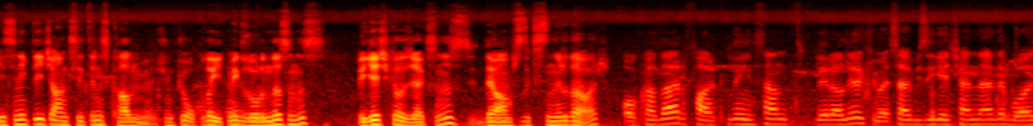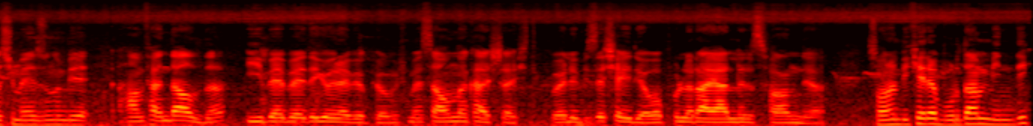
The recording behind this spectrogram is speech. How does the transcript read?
Kesinlikle hiç anksiyeteniz kalmıyor. Çünkü okula gitmek zorundasınız ve geç kalacaksınız. Devamsızlık sınırı da var. O kadar farklı insan tipleri alıyor ki mesela bizi geçenlerde Boğaziçi mezunu bir hanımefendi aldı. İBB'de görev yapıyormuş. Mesela onunla karşılaştık. Böyle bize şey diyor vapurları ayarlarız falan diyor. Sonra bir kere buradan bindik.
